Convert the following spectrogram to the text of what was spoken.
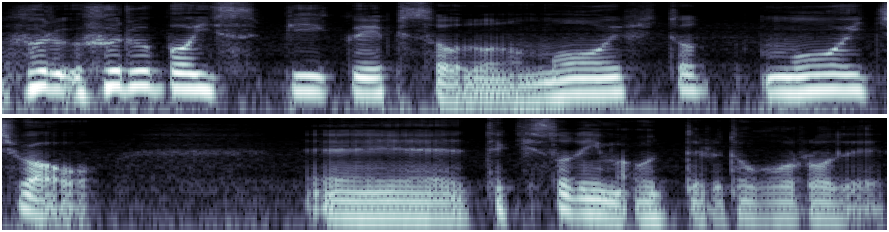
フル、フルボイスピークエピソードのもう一、もう一話を、えー、テキストで今打ってるところで、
